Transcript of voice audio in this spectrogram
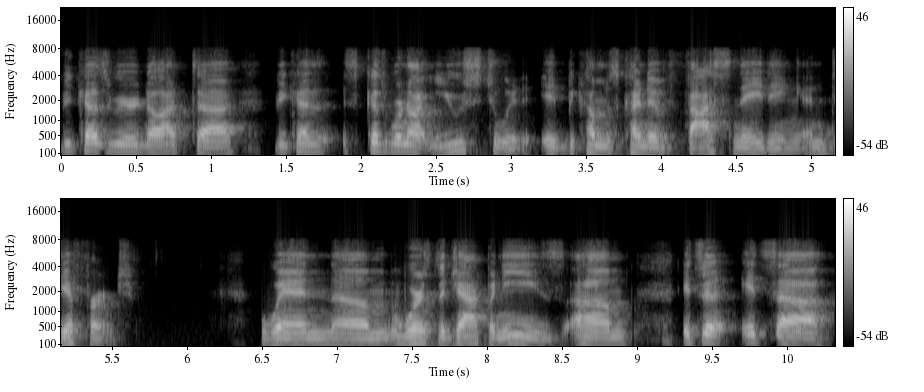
because we're not uh, because because we're not used to it, it becomes kind of fascinating and different. When um, whereas the Japanese, um, it's a it's a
